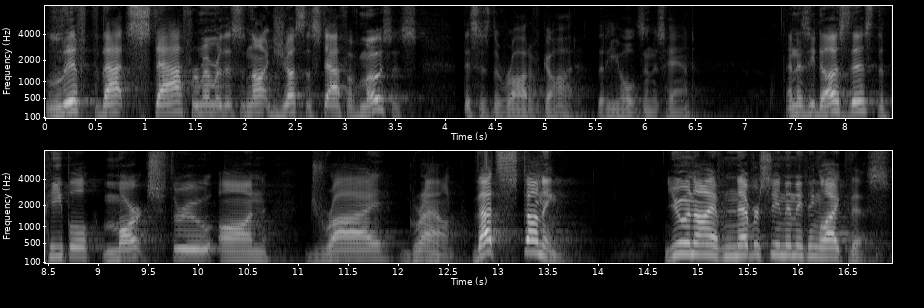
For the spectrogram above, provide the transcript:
lift that staff. Remember, this is not just the staff of Moses, this is the rod of God that he holds in his hand. And as he does this, the people march through on dry ground. That's stunning. You and I have never seen anything like this.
